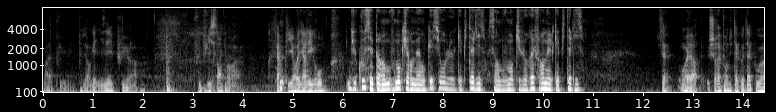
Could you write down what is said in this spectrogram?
voilà plus plus organisé et plus plus puissant pour faire plier on va dire les gros. Du coup, c'est pas un mouvement qui remet en question le capitalisme, c'est un mouvement qui veut réformer le capitalisme. Ouais, alors, je réponds du tac au tac ou. euh,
